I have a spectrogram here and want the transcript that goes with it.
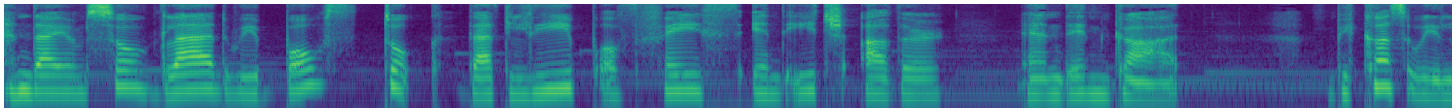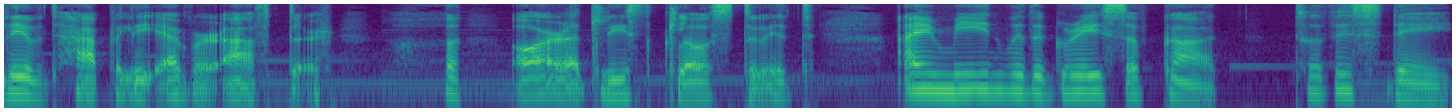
And I am so glad we both took that leap of faith in each other and in God because we lived happily ever after, or at least close to it. I mean, with the grace of God, to this day,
